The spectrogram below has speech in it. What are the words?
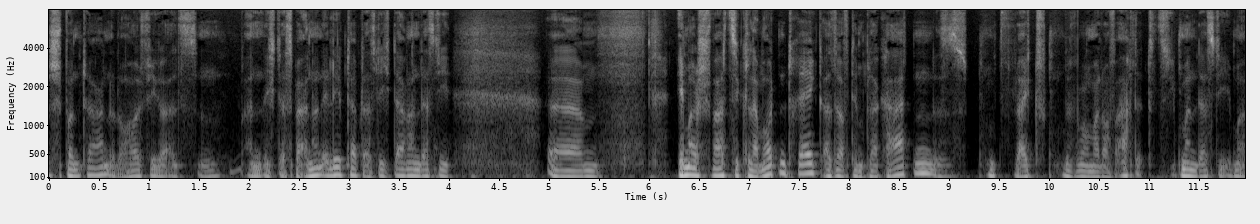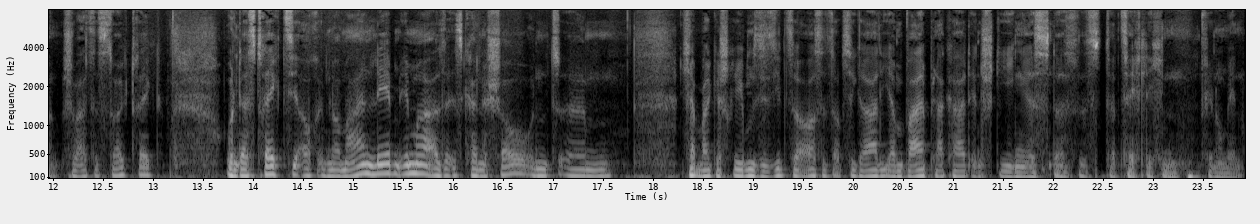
spontan oder häufiger als äh, ich das bei anderen erlebt habe. Das liegt daran, dass die ähm, immer schwarze Klamotten trägt, also auf den Plakaten. Das ist vielleicht, wenn man mal darauf achtet, sieht man, dass die immer schwarzes Zeug trägt. Und das trägt sie auch im normalen Leben immer, also ist keine Show. Und ähm, ich habe mal geschrieben, sie sieht so aus, als ob sie gerade ihrem Wahlplakat entstiegen ist. Das ist tatsächlich ein Phänomen.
